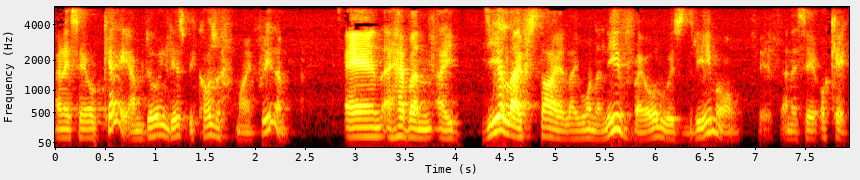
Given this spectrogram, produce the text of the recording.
And I say, okay, I'm doing this because of my freedom. And I have an ideal lifestyle I want to live. I always dream of it. And I say, okay,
